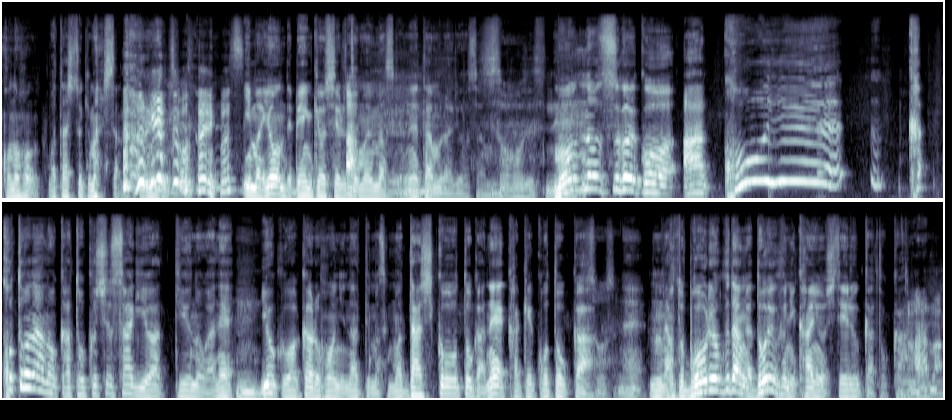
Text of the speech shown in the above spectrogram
この本渡しときましたね。ありがとうございます。今読んで勉強してると思いますけどね田村亮さんも。そうですね。ものすごいこうあこういうかことなのか特殊詐欺はっていうのがね、うん。よくわかる本になってますまあ、出し子とかねかけ子とかそうですね。うん、あと暴力団がどういうふうに関与しているかとか、あらま。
